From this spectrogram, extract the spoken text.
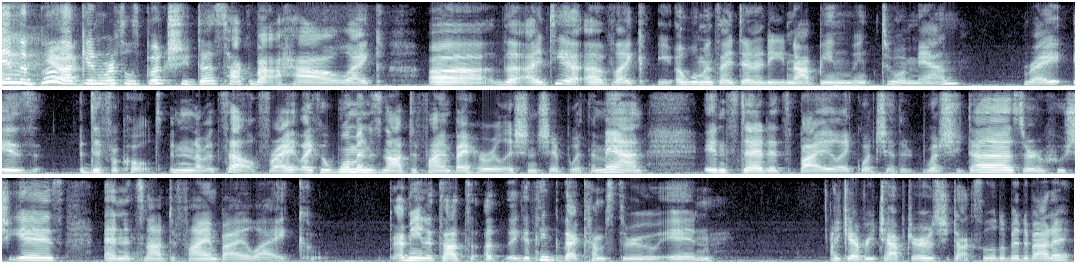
in the book Yeah. in Wurtzel's book she does talk about how like uh the idea of like a woman's identity not being linked to a man right is difficult in and of itself right? Like a woman is not defined by her relationship with a man. Instead it's by like what she other, what she does or who she is and it's not defined by like i mean it's not like, i think that comes through in like every chapter she talks a little bit about it.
